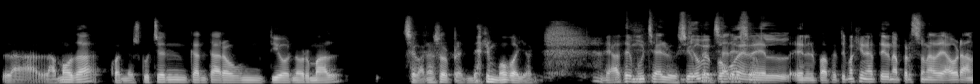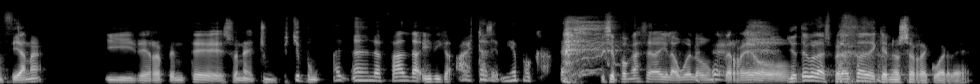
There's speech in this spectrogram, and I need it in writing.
la- la moda, cuando escuchen cantar a un tío normal, se van a sorprender mogollón. Me hace mucha ilusión. Yo me pensar pongo eso. en el, en el papel. Tú imagínate una persona de ahora anciana y de repente suene chum, ay, ay, la falda y diga, ah, esta es de mi época. Y se ponga a hacer ahí el abuelo un perreo. Yo tengo la esperanza de que no se recuerde.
